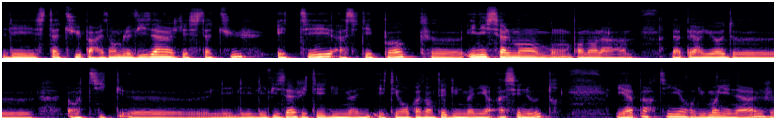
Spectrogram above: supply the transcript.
Les statues, par exemple, le visage des statues était à cette époque, initialement, bon, pendant la, la période antique, les, les, visages étaient, étaient représentés d'une manière assez neutre. Et à partir du Moyen Âge,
